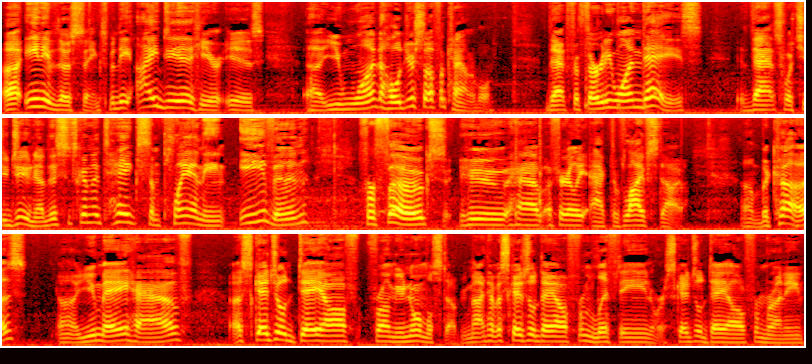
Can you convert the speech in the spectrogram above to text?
uh, any of those things. But the idea here is uh, you want to hold yourself accountable that for 31 days, that's what you do. Now, this is going to take some planning, even for folks who have a fairly active lifestyle, um, because uh, you may have a scheduled day off from your normal stuff. You might have a scheduled day off from lifting or a scheduled day off from running.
